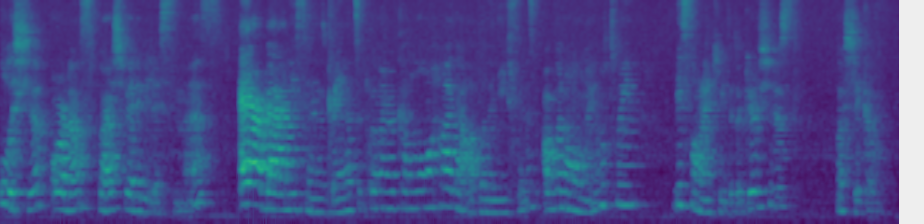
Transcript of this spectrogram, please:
ulaşıp oradan sipariş verebilirsiniz. Eğer beğendiyseniz beğene tıklamayı ve kanalıma hala abone değilseniz abone olmayı unutmayın. Bir sonraki videoda görüşürüz. Hoşçakalın.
